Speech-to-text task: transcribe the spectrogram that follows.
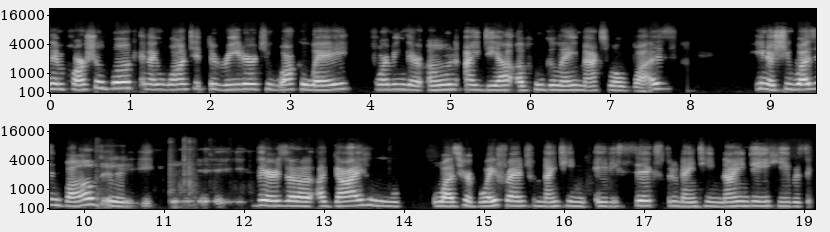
an impartial book, and I wanted the reader to walk away forming their own idea of who Ghislaine Maxwell was. You know, she was involved. uh, There's a, a guy who was her boyfriend from 1986 through 1990. He was a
